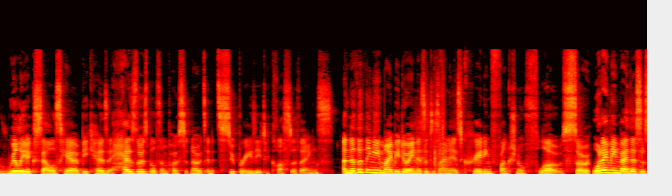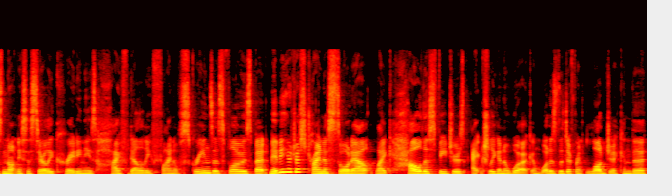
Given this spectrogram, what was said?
really excels here because it has those built-in post-it notes and it's super easy to cluster things. Another thing you might be doing as a designer is creating functional flows. So, what I mean by this is not necessarily creating these high fidelity final screens as flows, but maybe you're just trying to sort out like how this feature is actually going to work and what is the different logic and the,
